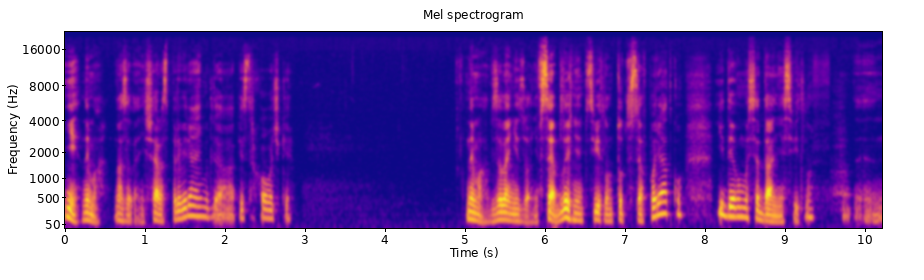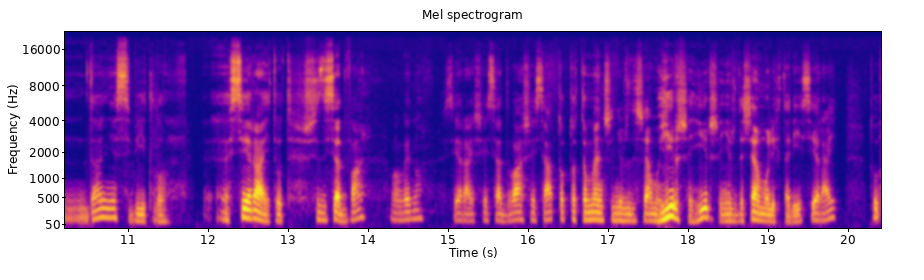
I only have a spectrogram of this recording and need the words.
Ні, нема на зеленій. Ще раз перевіряємо для підстраховочки. Нема в зеленій зоні. Все, ближнім світлом тут все в порядку. І дивимося дальнє світло. Дальнє світло. CRI тут 62, вам видно? CRI 62, 60, тобто то менше, ніж в дешевому, гірше, гірше, ніж в дешевому ліхтарі CRI. Тут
